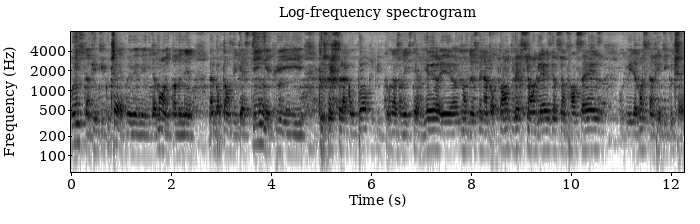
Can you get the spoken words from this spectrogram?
Oui, c'est un film qui coûte cher, évidemment, étant donné l'importance du casting, et puis tout ce que cela comporte, et puis le tournage en extérieur, et un nombre de semaines importantes, version anglaise, version française. Donc évidemment, c'est un film qui coûte cher.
